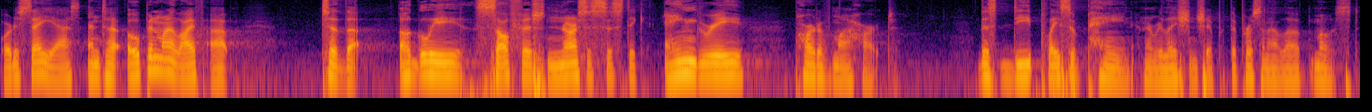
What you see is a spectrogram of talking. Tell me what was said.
or to say yes, and to open my life up to the ugly, selfish, narcissistic, angry part of my heart, this deep place of pain in a relationship with the person I love most,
